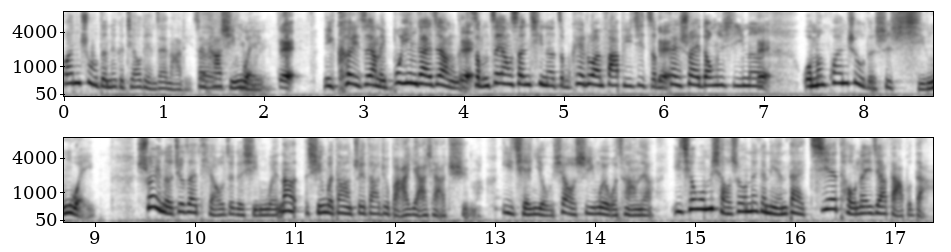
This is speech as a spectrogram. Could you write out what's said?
关注的那个焦点在哪里？在他行为。对，你可以这样，你不应该这样，怎么这样生气呢？怎么可以乱发脾气？怎么可以摔东西呢？我们关注的是行为，所以呢就在调这个行为。那行为当然最大就把它压下去嘛。以前有效是因为我常常讲，以前我们小时候那个年代，街头那一家打不打？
